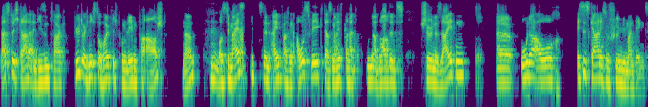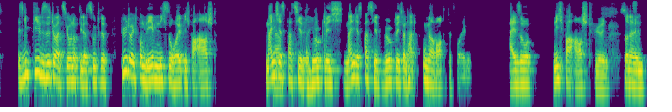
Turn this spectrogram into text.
lasst euch gerade an diesem Tag, fühlt euch nicht so häufig vom Leben verarscht. Ne? hm. Aus dem meisten gibt es einen einfachen Ausweg. Das meiste hat unerwartet schöne Seiten. Äh, oder auch, es ist gar nicht so schlimm, wie man denkt. Es gibt viele Situationen, auf die das zutrifft. Fühlt euch vom Leben nicht so häufig verarscht. Manches passiert wirklich, manches passiert wirklich und hat unerwartete Folgen. Also nicht verarscht fühlen, sondern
